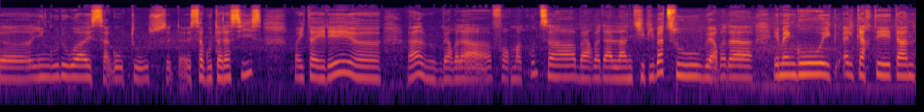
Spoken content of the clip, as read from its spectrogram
uh, ingurua ezagutuz eta ezagutaraziz, baita ere, uh, behar bada formakuntza, behar bada lantipi batzu, behar bada emengo elkarteetan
